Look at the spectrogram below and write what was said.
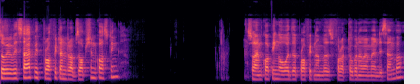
So we will start with profit under absorption costing. So I'm copying over the profit numbers for October, November and December.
